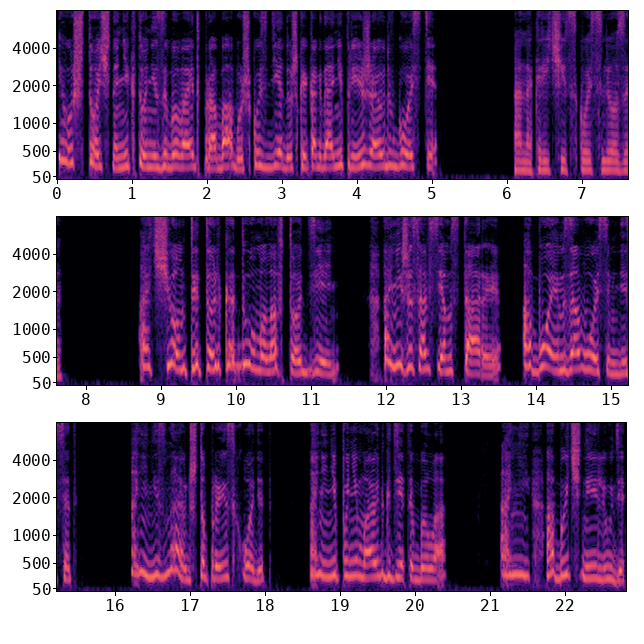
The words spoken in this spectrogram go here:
И уж точно никто не забывает про бабушку с дедушкой, когда они приезжают в гости. Она кричит сквозь слезы. «О чем ты только думала в тот день? Они же совсем старые, обоим за восемьдесят. Они не знают, что происходит. Они не понимают, где ты была. Они обычные люди,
